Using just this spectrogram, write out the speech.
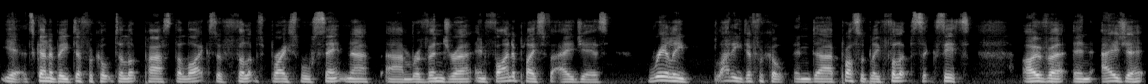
yeah, it's going to be difficult to look past the likes of Phillips, Bracewell, Santner, um, Ravindra, and find a place for Ajaz. Really bloody difficult, and uh, possibly Phillips' success over in Asia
